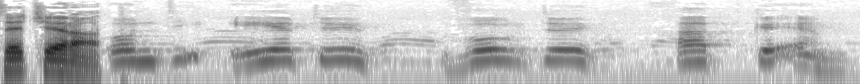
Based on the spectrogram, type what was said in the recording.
secerat. und die Erde wurde abgeerntet.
